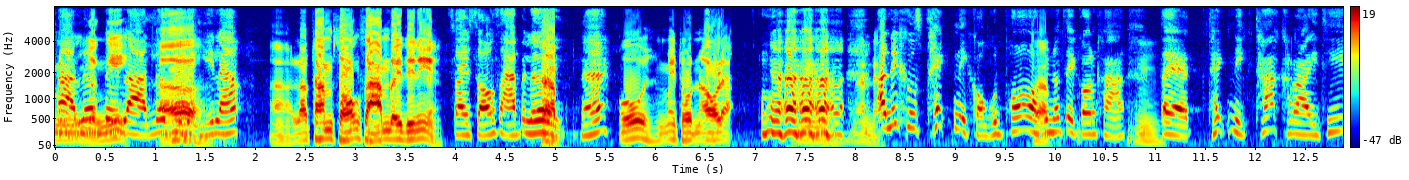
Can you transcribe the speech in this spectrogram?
มันค่ะอเริ่มย่างเปนี้ลาดเริ่มเป็นอย่างนี้แล้ว อ่า เราทำสองสามเลยทีนี้ ใส่สองสามไปเลยครับ นะ โอ้ยไม่ทนเอาแล้ว นั่นแหละ อันนี้คือเทคนิคของคุณพ่อครับพี่น้องเกษตรกรขาอืมแต่เทคนิคถ้าใครที่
